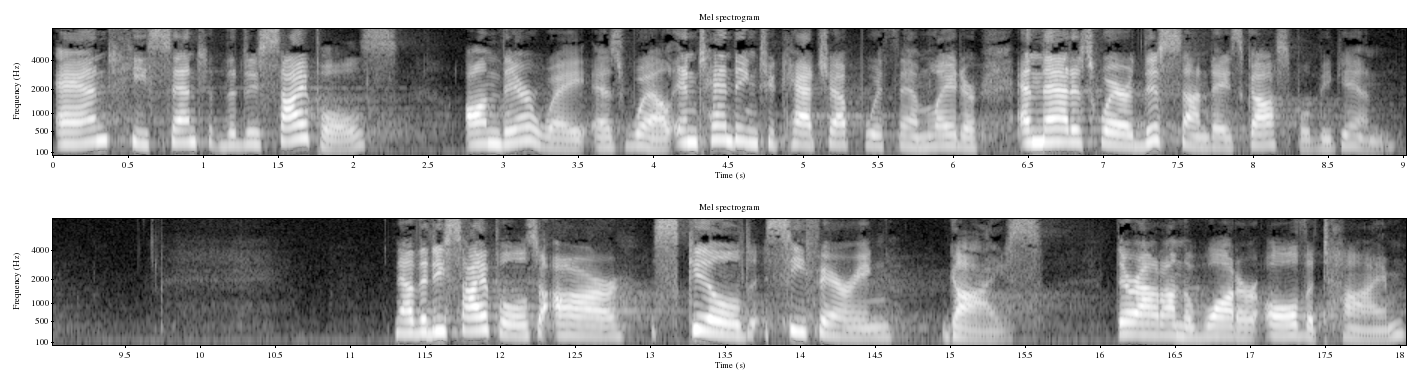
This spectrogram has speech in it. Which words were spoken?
And he sent the disciples on their way as well, intending to catch up with them later. And that is where this Sunday's gospel begins. Now, the disciples are skilled seafaring guys. They're out on the water all the time.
